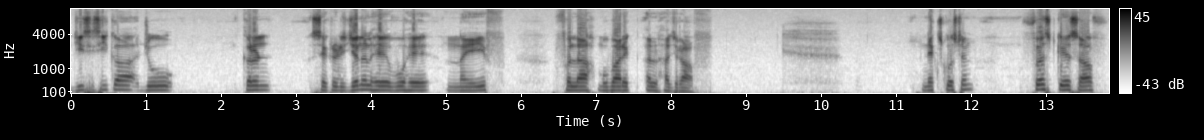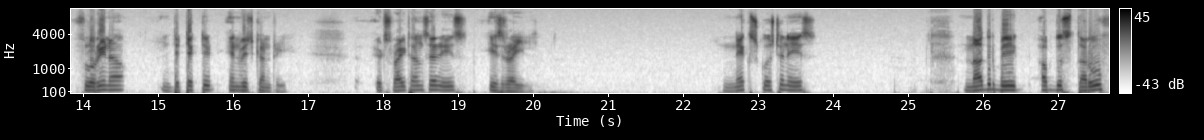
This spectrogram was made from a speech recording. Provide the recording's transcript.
GCC का जो करंट सेक्रेटरी जनरल है वो है Naif Falah Mubarak Al Hajraf next question First case of Florina detected in which country? Its right answer is Israel. Next question is Nadir Beg abdus taruf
